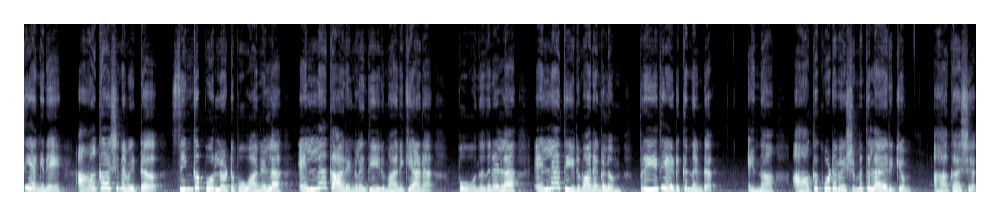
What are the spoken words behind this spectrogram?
പ്രീതി അങ്ങനെ ആകാശിനെ വിട്ട് സിംഗപ്പൂരിലോട്ട് പോവാനുള്ള എല്ലാ കാര്യങ്ങളും തീരുമാനിക്കുകയാണ്. പോകുന്നതിനുള്ള എല്ലാ തീരുമാനങ്ങളും പ്രീതി എടുക്കുന്നുണ്ട്. എന്നാ ആകെ കൂടെ വിഷമത്തിലായിരിക്കും ആകാശ്.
